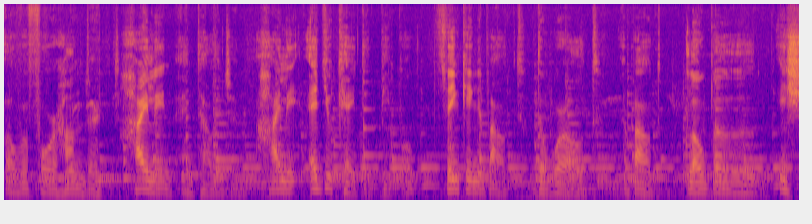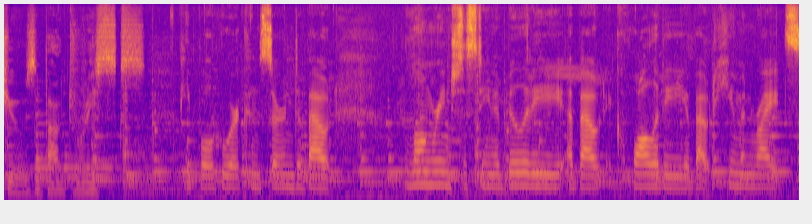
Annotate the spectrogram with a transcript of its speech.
over 400 highly intelligent, highly educated people thinking about the world, about global issues, about risks. People who are concerned about long-range sustainability, about equality, about human rights.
